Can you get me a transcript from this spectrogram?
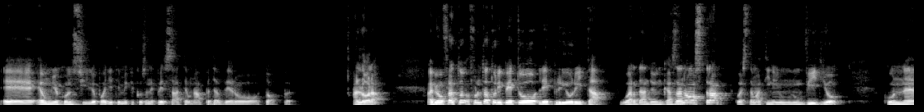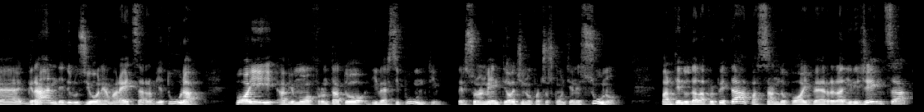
Eh, è un mio consiglio, poi ditemi che cosa ne pensate, è un'app davvero top. Allora, abbiamo affrontato, ripeto, le priorità guardando in casa nostra, questa mattina in un video con eh, grande delusione, amarezza, arrabbiatura. Poi abbiamo affrontato diversi punti. Personalmente oggi non faccio sconti a nessuno, partendo dalla proprietà, passando poi per la dirigenza,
